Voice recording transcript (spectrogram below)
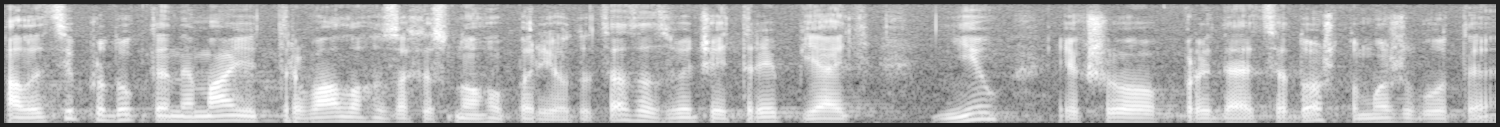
Але ці продукти не мають тривалого захисного періоду. Це зазвичай 3-5 днів. Якщо прийдеться дощ, то може бути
